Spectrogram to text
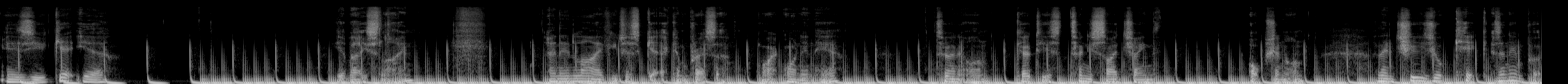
is you get your your bass line, and in live you just get a compressor, whack one in here, turn it on, go to your turn your side chain option on, and then choose your kick as an input.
